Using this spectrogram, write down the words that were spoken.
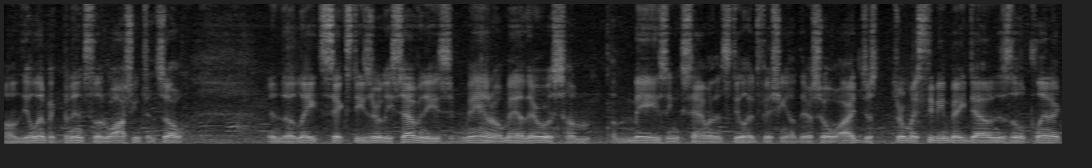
on the Olympic Peninsula in Washington. So, in the late 60s, early 70s, man, oh man, there was some amazing salmon and steelhead fishing out there. So, I'd just throw my sleeping bag down in his little clinic,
